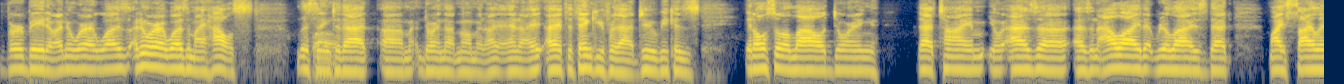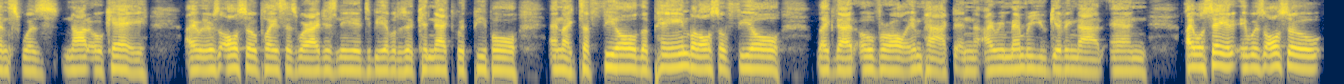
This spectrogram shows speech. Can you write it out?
verbatim. I know where I was. I know where I was in my house listening wow. to that um, during that moment. I, and I, I have to thank you for that too, because it also allowed during that time, you know, as a as an ally that realized that my silence was not okay. I, there's also places where I just needed to be able to connect with people and like to feel the pain, but also feel like that overall impact. And I remember you giving that. And I will say it, it was also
